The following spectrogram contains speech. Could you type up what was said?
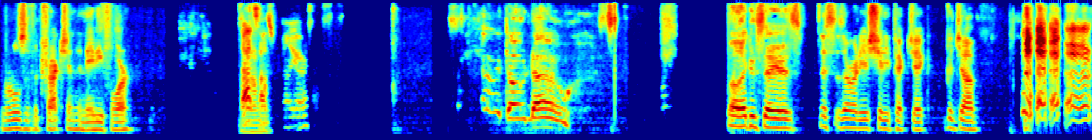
Rules of Attraction in '84. That don't know. sounds familiar. I don't know. All I can say is This is already a shitty pick, Jake. Good job.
